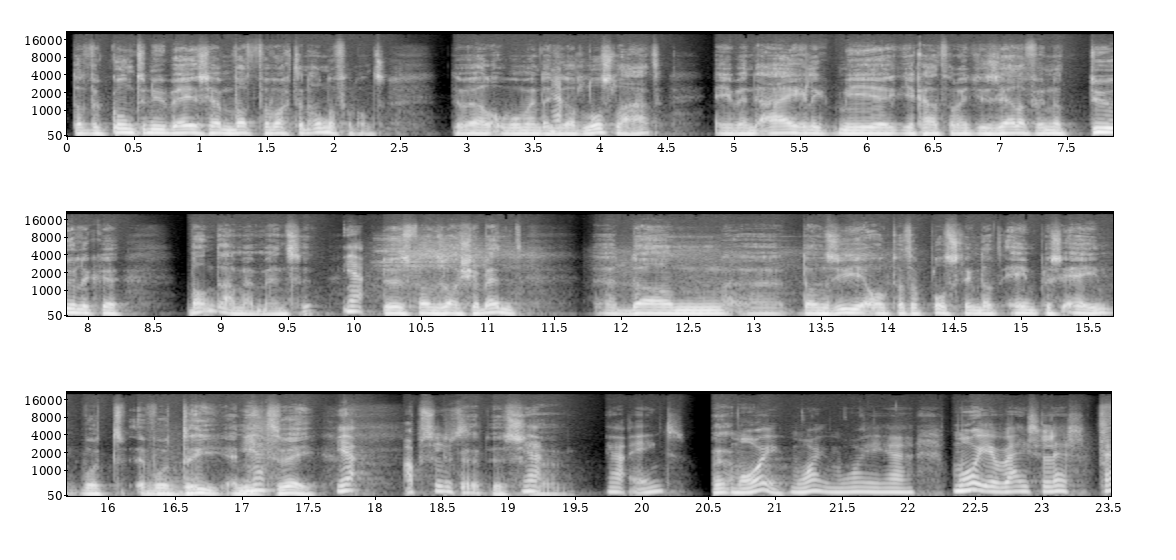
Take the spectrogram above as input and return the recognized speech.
dat we continu bezig zijn, wat verwacht een ander van ons? Terwijl op het moment dat je dat loslaat... en je bent eigenlijk meer, je gaat vanuit jezelf een natuurlijke band aan met mensen... Ja. Dus van zoals je bent, eh, dan, eh, dan zie je ook dat er plotseling dat 1 plus 1 wordt, eh, wordt 3 en niet Ja. 2. Ja, absoluut. Dus, ja. ja, eens. Ja. Mooi, mooi, mooi. eh, mooie wijze les. Hè?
